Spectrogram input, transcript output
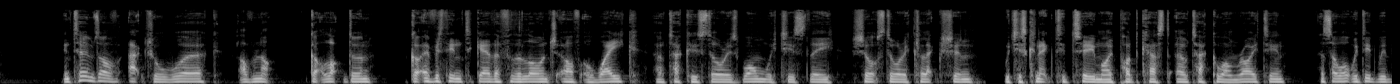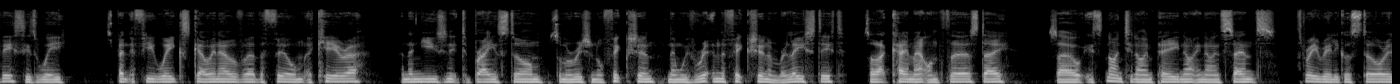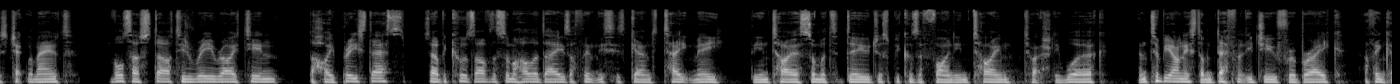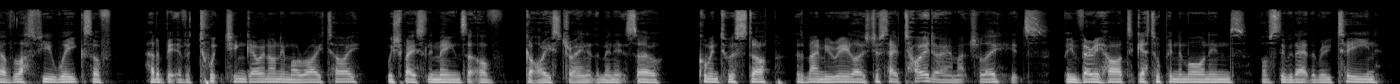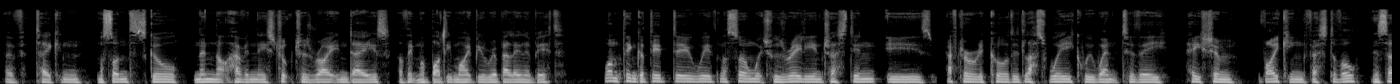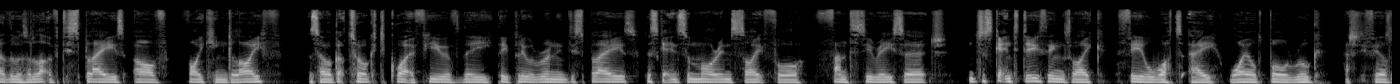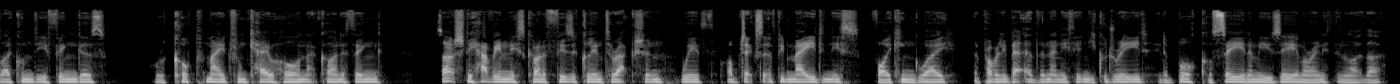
In terms of actual work, I've not got a lot done. Got everything together for the launch of Awake, Otaku Stories 1, which is the short story collection which is connected to my podcast Otaku on Writing. And so what we did with this is we spent a few weeks going over the film Akira and then using it to brainstorm some original fiction. And then we've written the fiction and released it. So that came out on Thursday. So it's 99p, 99 cents. Three really good stories. Check them out. I've also started rewriting The High Priestess. So because of the summer holidays, I think this is going to take me the entire summer to do just because of finding time to actually work. And to be honest, I'm definitely due for a break. I think over the last few weeks, I've had a bit of a twitching going on in my right eye, which basically means that I've got eye strain at the minute. So coming to a stop has made me realise just how tired I am actually. It's been very hard to get up in the mornings, obviously without the routine of taking my son to school and then not having these structures right in days. I think my body might be rebelling a bit. One thing I did do with my son, which was really interesting, is after I recorded last week, we went to the Heysham Viking festival. And so there was a lot of displays of Viking life. And so I got talking to quite a few of the people who were running displays, just getting some more insight for fantasy research and just getting to do things like feel what a wild boar rug actually feels like under your fingers or a cup made from cow horn, that kind of thing. So actually having this kind of physical interaction with objects that have been made in this Viking way are probably better than anything you could read in a book or see in a museum or anything like that.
